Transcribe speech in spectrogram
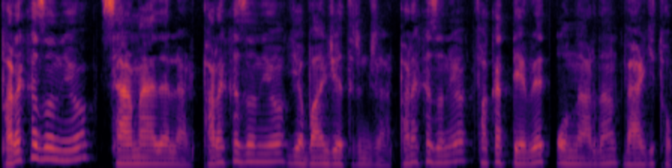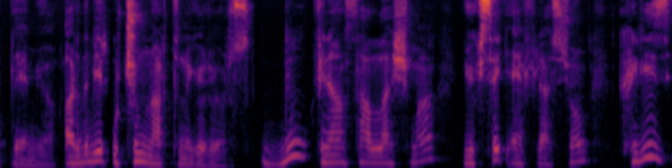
para kazanıyor, sermayedarlar para kazanıyor, yabancı yatırımcılar para kazanıyor fakat devlet onlardan vergi toplayamıyor. Arada bir uçumun arttığını görüyoruz. Bu finansallaşma, yüksek enflasyon, kriz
